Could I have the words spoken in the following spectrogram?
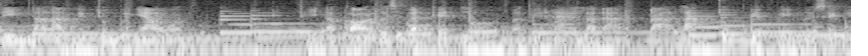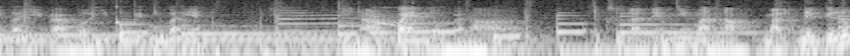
team đã làm việc chung với nhau á thì nó có được cái sự gắn kết rồi. Và thứ hai là đã đã làm chung việc với người sếp như vậy và với những công việc như vậy ấy, thì nó quen rồi và nó thực sự là nếu như mà nó mà đến cái lúc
